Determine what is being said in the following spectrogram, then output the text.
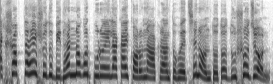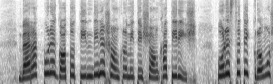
এক সপ্তাহে শুধু বিধাননগর পুরো এলাকায় করোনা আক্রান্ত হয়েছেন অন্তত দুশো জন। ব্যারাকপুরে গত তিন দিনে সংক্রমিতের সংখ্যা তিরিশ। পরিস্থিতি ক্রমশ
